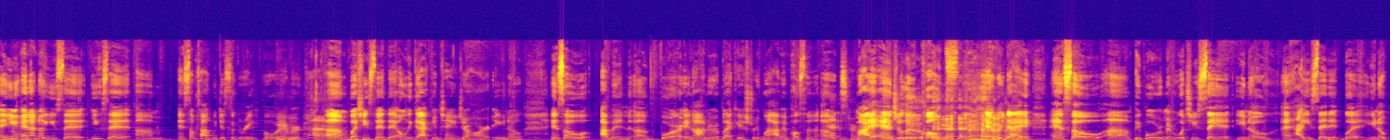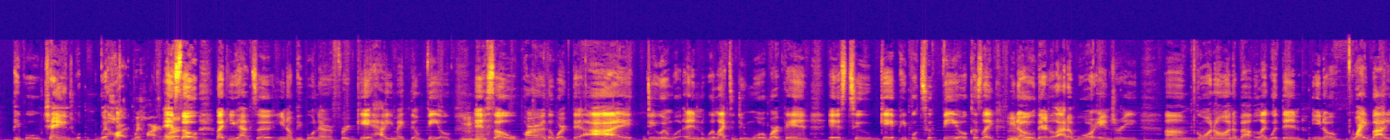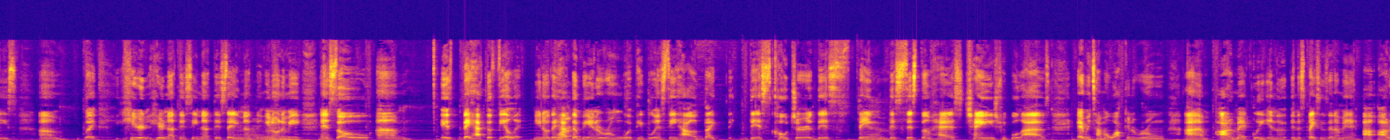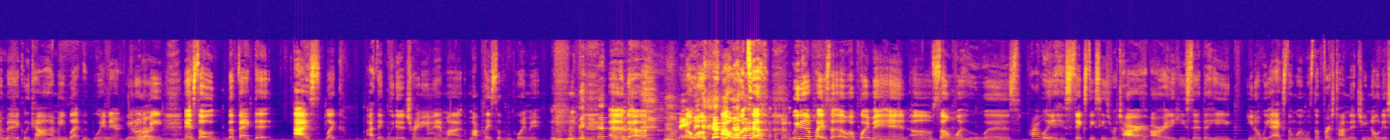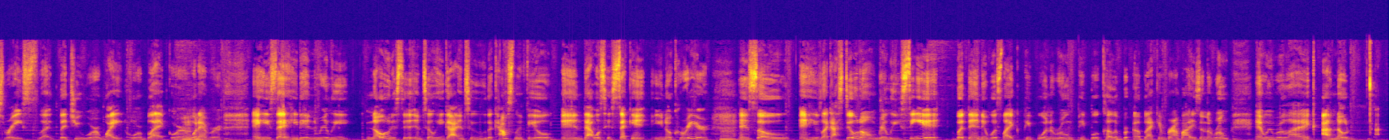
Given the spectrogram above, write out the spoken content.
and you and I know you said you said um and sometimes we disagree or whatever. Yeah. Um, but she said that only God can change your heart, you know. And so I've been um for in honor of Black History Month, I've been posting uh, Yes, Maya Maya Angelou Angelou. quotes Yeah. every day. And so um, people remember what you said, you know, and how you said it. But you know, people change w- with heart. with heart. And Right. so, like, you have to, you know, people will never forget how you make them feel. Mhm. And so, part of the work that I do and, and would like to do more work in is to get people to feel. Because, like, you know, there's a lot of more injury um, going on about, like, within, you know, white bodies. Um, like, hear, hear nothing, see nothing, say nothing. You know what I mean? And so, um, it, they have to feel it. You know, they have to be in a room with people and see how like th- this culture, this thing, Yeah. this system has changed people's lives. Every time I walk in a room, I'm automatically in the in the spaces that I'm in. I automatically count how many black people in there. You know what I Right. mean? And so the fact that i like. I think we did a training at my, my place of employment, Mhm. Yeah, and uh, Don't name I won't. I won't tell. We did a place of appointment, and um, someone who was probably in his sixties. He's retired already. He said that he, you know, we asked him when was the first time that you noticed race, like that you were white or black or Mhm. whatever, and he said he didn't really notice it until he got into the counseling field and that was his second you know career Mm. and so and he was like i still don't really see it but then it was like people in the room people of color uh, black and brown bodies in the room and we were like i know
